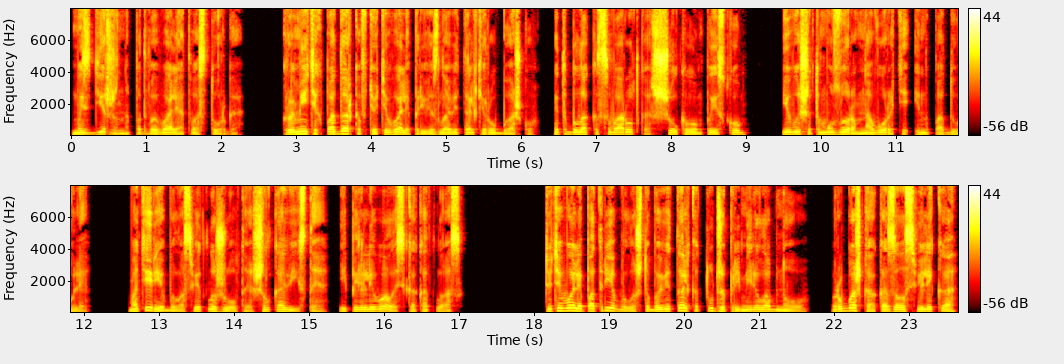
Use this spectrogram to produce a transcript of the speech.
Мы сдержанно подвывали от восторга. Кроме этих подарков, тетя Валя привезла Витальке рубашку. Это была косоворотка с шелковым пояском и вышитым узором на вороте и на подоле. Материя была светло-желтая, шелковистая и переливалась, как атлас. Тетя Валя потребовала, чтобы Виталька тут же примерил обнову. Рубашка оказалась велика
